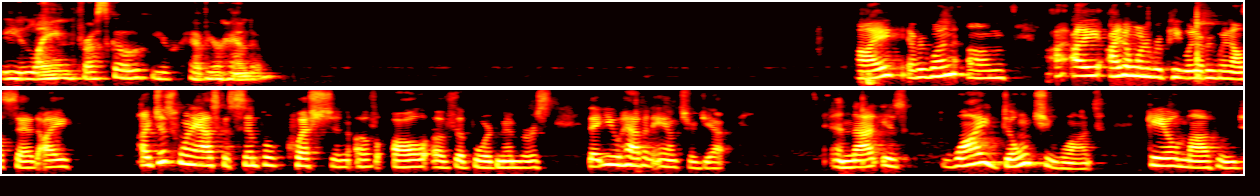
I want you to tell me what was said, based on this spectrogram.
Elaine Fresco, you have your hand up. Hi, everyone. Um, I, I I don't want to repeat what everyone else said. I, I just want to ask a simple question of all of the board members that you haven't answered yet. And that is, why don't you want Gail Mahood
